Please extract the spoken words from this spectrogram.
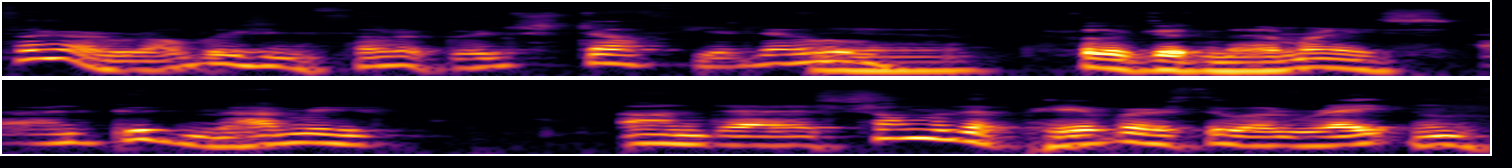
full of rubbish and full of good stuff, you know, Yeah, full of good memories. and good memories. And uh, some of the papers they were writing,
